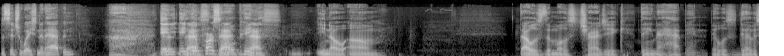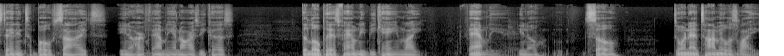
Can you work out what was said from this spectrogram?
The situation that happened. In- in your personal opinion. That's you know, um that was the most tragic thing that happened. It was devastating to both sides, you know, her family and ours because the Lopes family became like family, you know. So during that time it was like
